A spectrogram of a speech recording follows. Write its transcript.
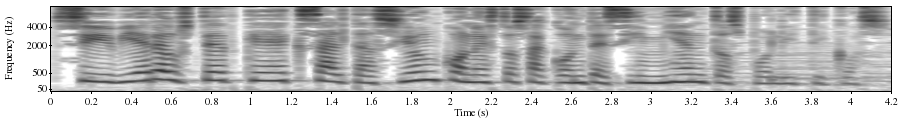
Si viera usted qué exaltación con estos acontecimientos políticos.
